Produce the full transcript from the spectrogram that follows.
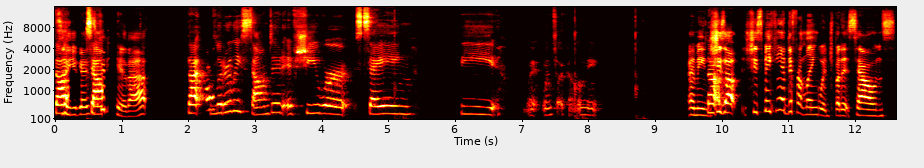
so you guys sound- could hear that. that oh. literally sounded if she were saying the wait one second, let me I mean, That- she's out she's speaking a different language, but it sounds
